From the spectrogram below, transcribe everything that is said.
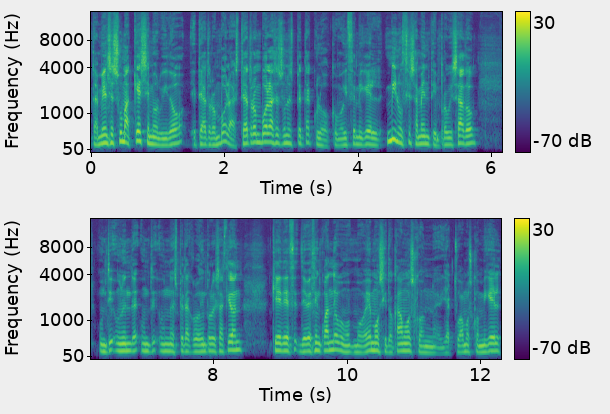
También se suma, que se me olvidó, Teatro en Bolas. Teatro en Bolas es un espectáculo, como dice Miguel, minuciosamente improvisado, un, espectáculo de improvisación que de, vez en cuando movemos y tocamos con, y actuamos con Miguel.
